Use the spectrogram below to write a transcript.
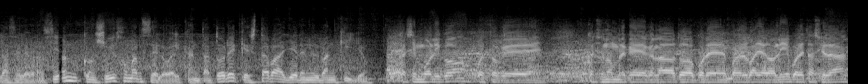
La celebración con su hijo Marcelo, el cantatore que estaba ayer en el banquillo. Es simbólico, puesto que, que es un hombre que, que lo ha dado todo por el, por el Valladolid, por esta ciudad,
